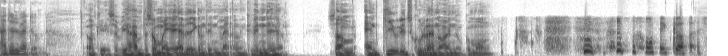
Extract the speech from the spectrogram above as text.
Ej, det ville være dumt. Okay, så vi har en person med, jeg ved ikke, om det er en mand eller en kvinde, det her, som angiveligt skulle være nøgen nu. Godmorgen. Oh my gosh.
